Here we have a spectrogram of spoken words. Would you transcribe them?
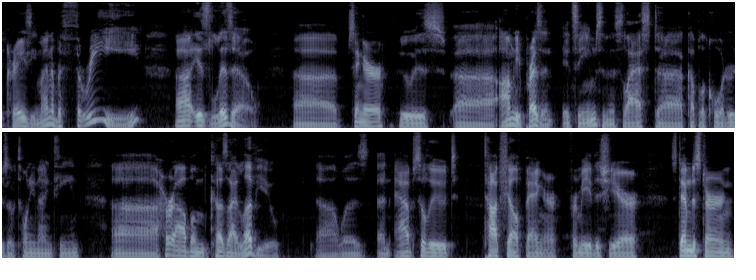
Totally crazy. My number three uh, is Lizzo, uh, singer who is uh, omnipresent, it seems, in this last uh, couple of quarters of 2019. Uh, her album, Cuz I Love You, uh, was an absolute top shelf banger for me this year. Stem to stern,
